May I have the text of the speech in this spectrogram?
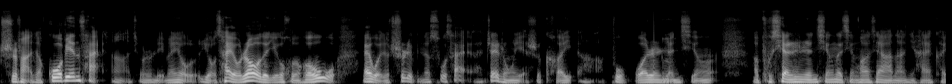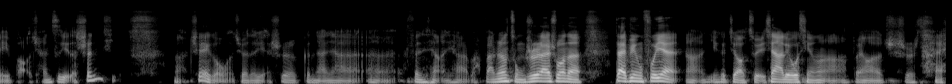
吃法叫锅边菜啊，就是里面有有菜有肉的一个混合物。哎，我就吃里面的素菜，这种也是可以啊，不博人人情啊，不欠人人情的情况下呢，你还可以保全自己的身体啊。这个我觉得也是跟大家呃分享一下吧。反正总之来说呢，带病赴宴啊，一个叫嘴下留情啊，不要吃太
